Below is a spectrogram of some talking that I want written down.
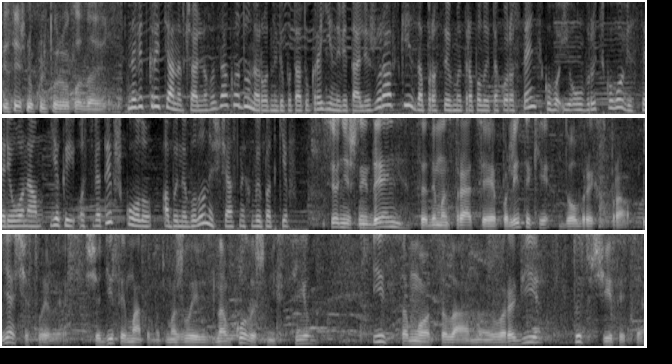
фізичну культуру викладаю. На відкриття навчального закладу народний депутат України Віталій Журавський запросив митрополита Коростенського і Овруцького Віссаріона, який освятив школу, аби не було нещасних випадків. Сьогоднішній день це демонстрація політики добрих справ. Я щасливий, що діти матимуть можливість з навколишніх сіл і з самого села Нові Воробі тут вчитися.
